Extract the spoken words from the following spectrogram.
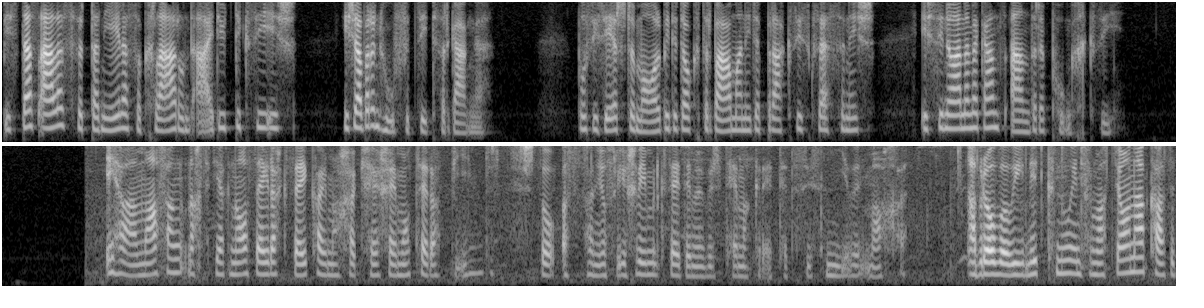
Bis das alles für Daniela so klar und eindeutig war, ist aber ein Haufen Zeit vergangen. Wo sie das erste Mal bei Dr. Baumann in der Praxis gesessen ist, ist sie noch an einem ganz anderen Punkt. Ich habe am Anfang nach der Diagnose eigentlich gesagt, ich mache keine Chemotherapie. Das, ist so, also das habe ich auch früher immer gesagt, wenn man über das Thema geredet hat, dass ich es nie machen würde. Aber auch, weil ich nicht genug Informationen hatte, also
